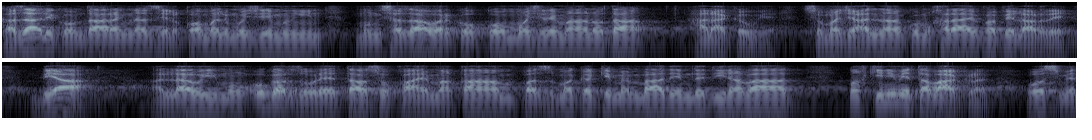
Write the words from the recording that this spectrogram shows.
کذالکم دارنګ نزل قوم المجرمین مون سزا ورکو قوم مجرمانو ته هلاکوي ثم جعلناکم خلائف فی الارض بیا الله وی مون وګرځولې تاسو قائم مقام پزمک کې من بعد د دینه بعد مخکینی می تباه کړ اوس می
